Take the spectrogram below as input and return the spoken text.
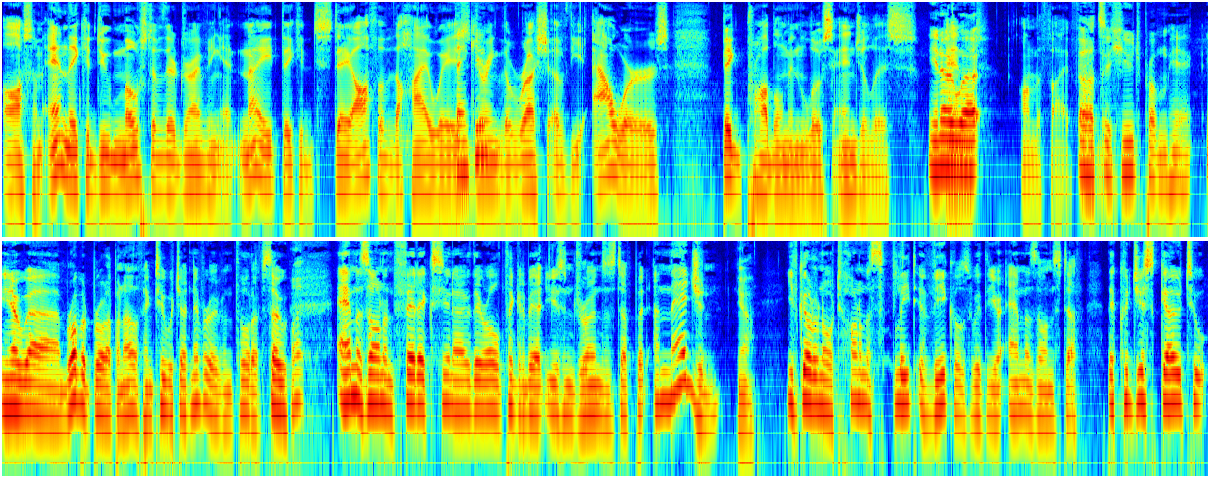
awesome. And they could do most of their driving at night. They could stay off of the highways during the rush of the hours. Big problem in Los Angeles. You know, uh, on the five. Oh, it's a huge problem here. You know, uh, Robert brought up another thing too, which I'd never even thought of. So, Amazon and FedEx, you know, they're all thinking about using drones and stuff. But imagine yeah. you've got an autonomous fleet of vehicles with your Amazon stuff that could just go to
